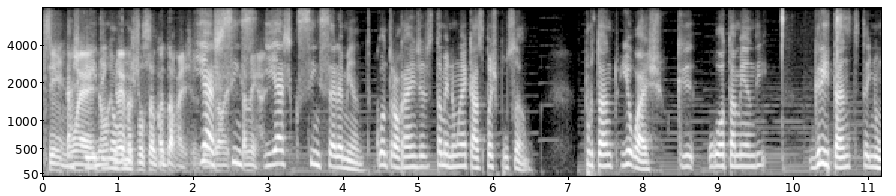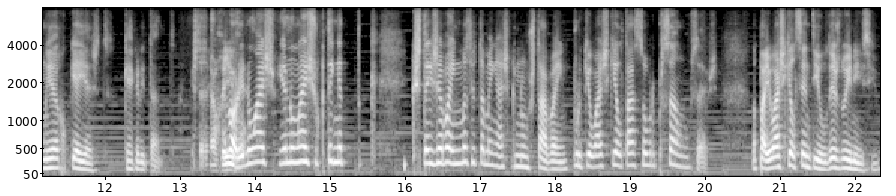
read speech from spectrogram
Sim, não é, não, tem não é uma algumas- expulsão contra o Rangers. E acho, também acho. e acho que, sinceramente, contra o Rangers também não é caso para expulsão. Portanto, eu acho que o Otamendi, gritante, tem um erro que é este, que é gritante. Isto é horrível. Agora, eu não acho, eu não acho que, tenha, que, que esteja bem, mas eu também acho que não está bem, porque eu acho que ele está sob pressão, percebes? Epá, eu acho que ele sentiu desde o início,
